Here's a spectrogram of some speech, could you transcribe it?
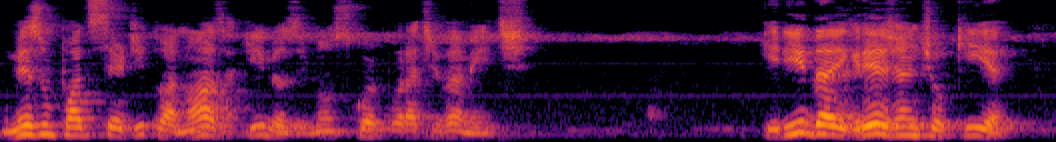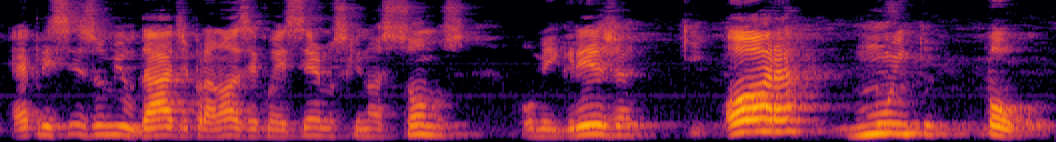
O mesmo pode ser dito a nós aqui, meus irmãos, corporativamente. Querida Igreja Antioquia, é preciso humildade para nós reconhecermos que nós somos uma igreja que ora muito pouco.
